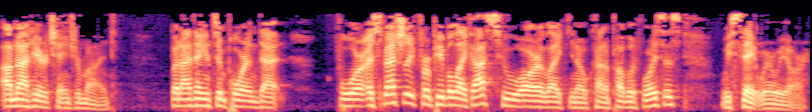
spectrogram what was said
I'm not here to change your mind, but I think it's important that for, especially for people like us who are like, you know, kind of public voices, we state where we are.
